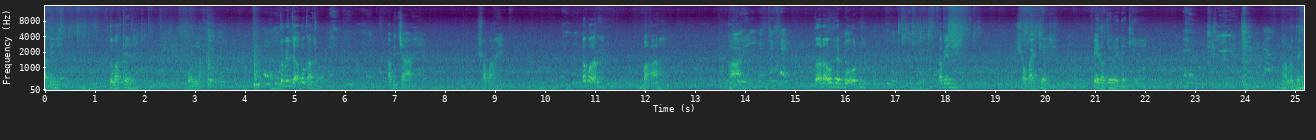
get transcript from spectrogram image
আমি তোমাকে বললাম। তুমি জানো কাজল, আমি চাই সবাই আমার মা, ভাই, তারাও রে বোন, আমি সবাইকে এ নজরে দেখি। ভালো থেকো।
